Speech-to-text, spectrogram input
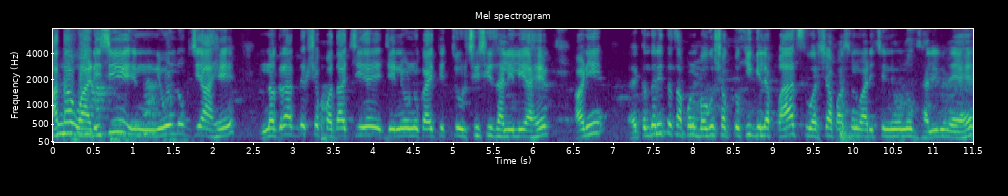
आता वाडीची निवडणूक जी आहे नगराध्यक्ष पदाची जी निवडणूक आहे ती चुरशीशी झालेली आहे. आणि एकंदरीतच आपण बघू शकतो की गेल्या पाच वर्षापासून वाडीची निवडणूक झालेली नाही आहे.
